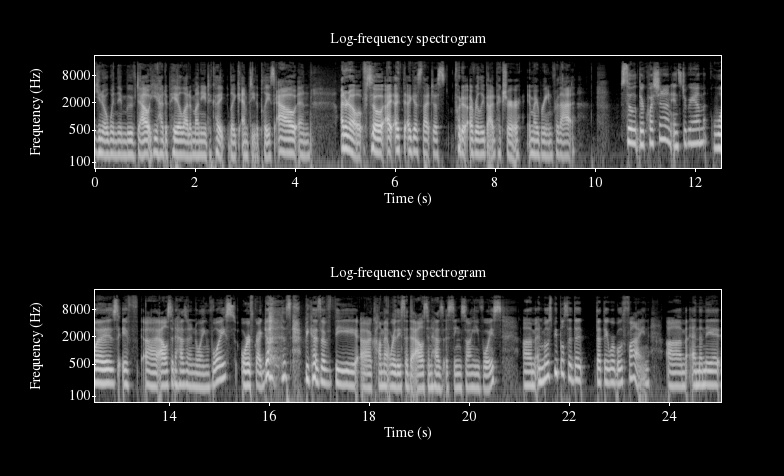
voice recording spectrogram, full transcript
you know, when they moved out, he had to pay a lot of money to cut, like empty the place out. And I don't know. So I, I, I guess that just put a, a really bad picture in my brain for that. So their question on Instagram was if uh, Allison has an annoying voice or if Greg does, because of the uh, comment where they said that Allison has a sing-songy voice, um, and most people said that that they were both fine. Um, and then they,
